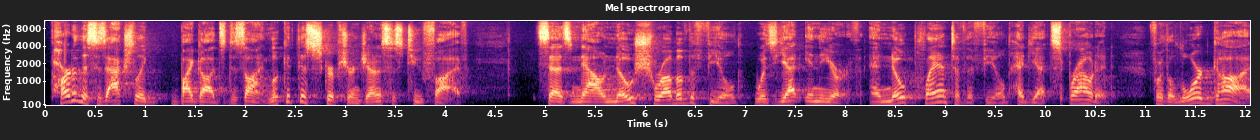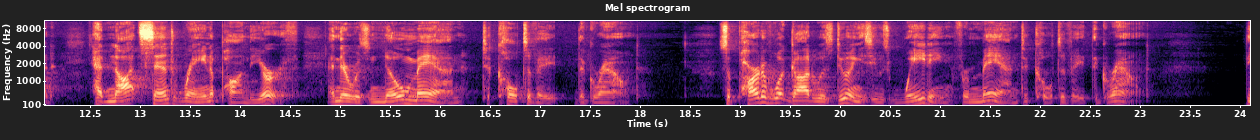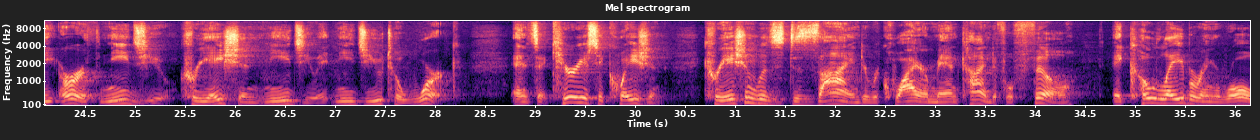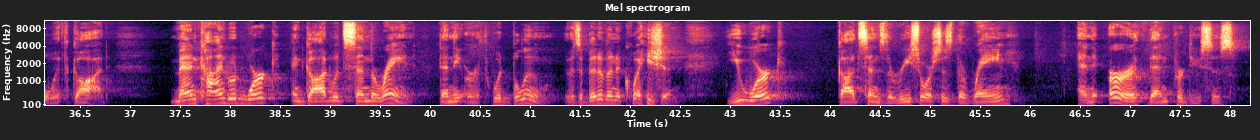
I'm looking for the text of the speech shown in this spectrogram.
Part of this is actually by God's design. Look at this scripture in Genesis 2 5. It says, Now no shrub of the field was yet in the earth, and no plant of the field had yet sprouted, for the Lord God had not sent rain upon the earth, and there was no man to cultivate the ground. So part of what God was doing is he was waiting for man to cultivate the ground. The earth needs you. Creation needs you. It needs you to work. And it's a curious equation. Creation was designed to require mankind to fulfill a co laboring role with God. Mankind would work and God would send the rain. Then the earth would bloom. It was a bit of an equation. You work God sends the resources, the rain, and the earth then produces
